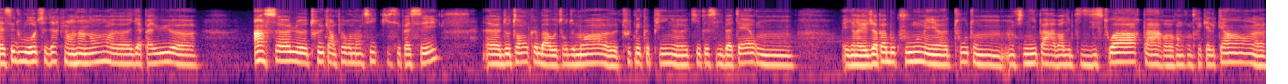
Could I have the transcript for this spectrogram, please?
assez douloureux de se dire qu'en un an, euh, il n'y a pas eu euh, un seul truc un peu romantique qui s'est passé. Euh, d'autant que bah, autour de moi, euh, toutes mes copines euh, qui étaient célibataires ont, et il y en avait déjà pas beaucoup, mais euh, toutes ont, ont fini par avoir des petites histoires, par euh, rencontrer quelqu'un.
